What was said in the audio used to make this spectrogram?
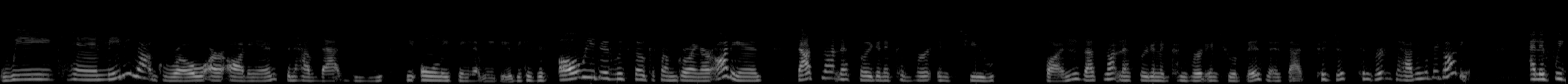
We can maybe not grow our audience and have that be the only thing that we do. Because if all we did was focus on growing our audience, that's not necessarily going to convert into funds. That's not necessarily going to convert into a business. That could just convert into having a big audience. And if we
